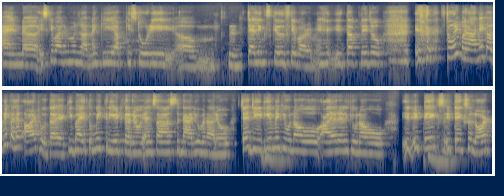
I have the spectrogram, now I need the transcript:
एंड uh, इसके बारे में मुझे जानना है कि आपकी स्टोरी टेलिंग स्किल्स के बारे में ये तो अपने जो स्टोरी बनाने का भी एक अलग आर्ट होता है कि भाई तुम ये क्रिएट कर रहे हो ऐसा सिनेरियो बना रहे हो। चाहे जीटीए में क्यों ना हो आईआरएल क्यों ना हो it it takes it takes a lot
